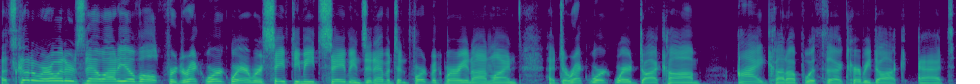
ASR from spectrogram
let's go to our Oilers Now Audio Vault for Direct Workwear, where safety meets savings in Edmonton, Fort McMurray, and online at directworkwear.com. I caught up with uh, Kirby Dach at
